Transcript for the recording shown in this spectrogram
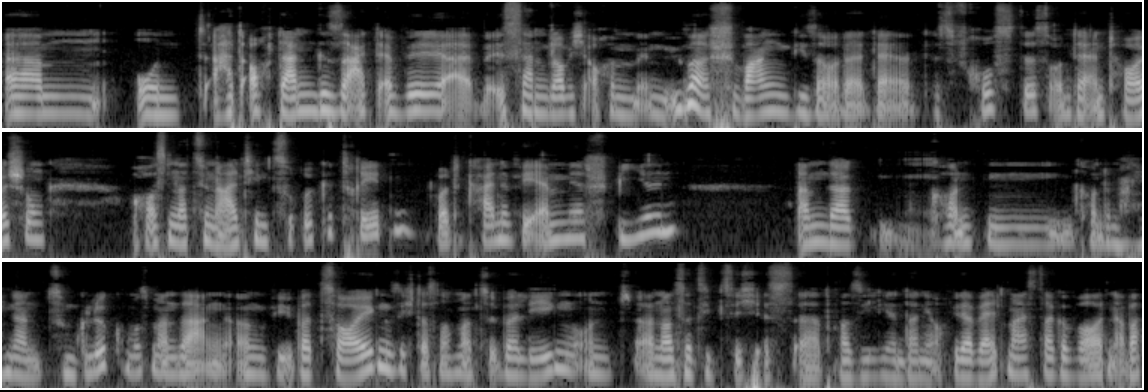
ähm, und hat auch dann gesagt, er will, ist dann glaube ich auch im, im Überschwang dieser oder der des Frustes und der Enttäuschung auch aus dem Nationalteam zurückgetreten, wollte keine WM mehr spielen ähm, da konnten, konnte man ihn dann zum Glück, muss man sagen, irgendwie überzeugen, sich das nochmal zu überlegen. Und äh, 1970 ist äh, Brasilien dann ja auch wieder Weltmeister geworden. Aber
